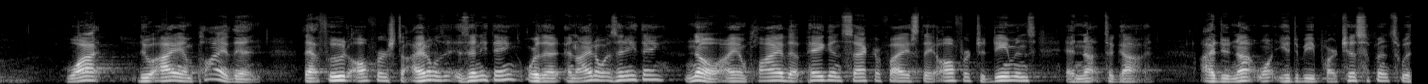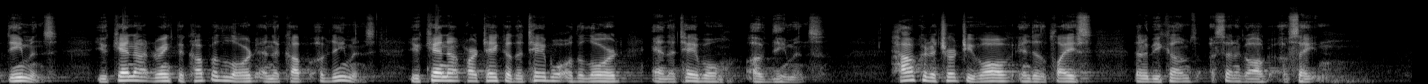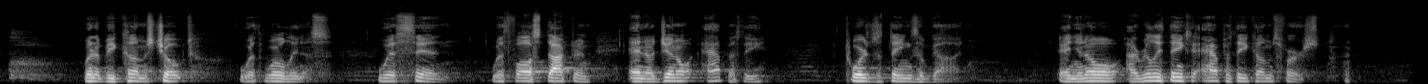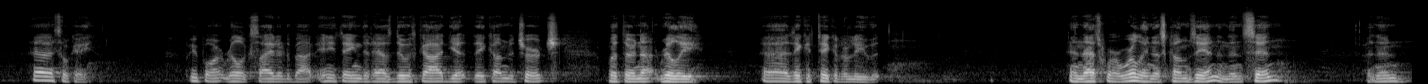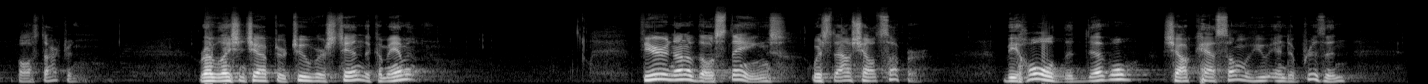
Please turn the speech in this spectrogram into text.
What do I imply then? That food offers to idols is anything, or that an idol is anything? No, I imply that pagans sacrifice they offer to demons and not to God. I do not want you to be participants with demons. You cannot drink the cup of the Lord and the cup of demons. You cannot partake of the table of the Lord and the table of demons. How could a church evolve into the place that it becomes a synagogue of Satan. When it becomes choked with worldliness, with sin, with false doctrine, and a general apathy towards the things of God. And you know, I really think the apathy comes first. yeah, it's okay. People aren't real excited about anything that has to do with God, yet they come to church, but they're not really, uh, they could take it or leave it. And that's where worldliness comes in, and then sin, and then false doctrine. Revelation chapter 2, verse 10, the commandment Fear none of those things which thou shalt suffer. Behold, the devil shall cast some of you into prison,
